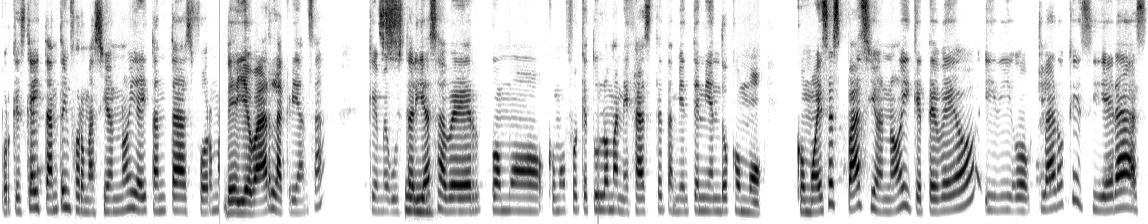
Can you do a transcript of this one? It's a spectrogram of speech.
Porque es que hay tanta información, ¿no? Y hay tantas formas de llevar la crianza que me gustaría saber cómo, cómo fue que tú lo manejaste también teniendo como, como ese espacio, ¿no? Y que te veo y digo, claro que si eras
